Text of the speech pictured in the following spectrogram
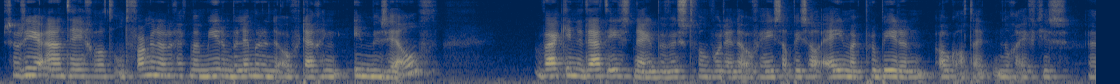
zozeer aan tegen wat de ontvanger nodig heeft, maar meer een belemmerende overtuiging in mezelf. Waar ik inderdaad eerst nee, bewust van word en er overheen stap is al één, maar ik probeer hem ook altijd nog eventjes uh,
